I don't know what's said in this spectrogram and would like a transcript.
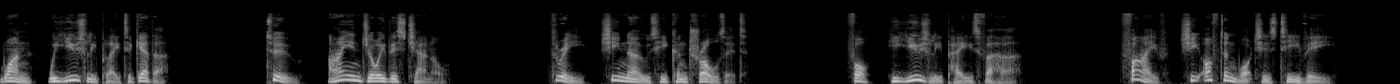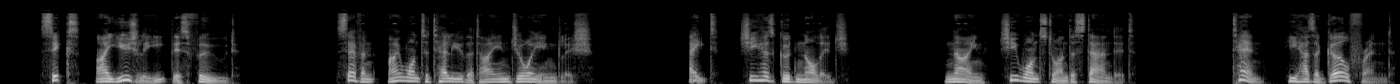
One, we usually play together. Two, I enjoy this channel. Three, she knows he controls it. Four, he usually pays for her. Five, she often watches TV. Six, I usually eat this food. Seven, I want to tell you that I enjoy English. Eight, she has good knowledge. Nine, she wants to understand it. Ten, he has a girlfriend.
